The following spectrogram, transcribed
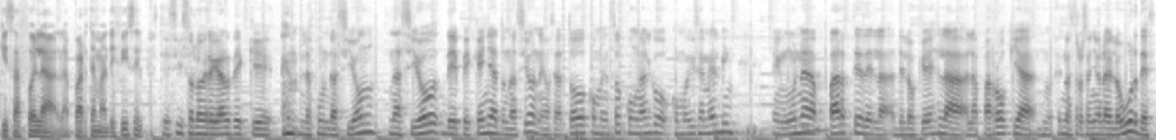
quizás fue la, la, parte más difícil. Este, sí, solo agregar de que la fundación nació de pequeñas donaciones, o sea, todo comenzó con algo, como dice Melvin, en una parte de, la, de lo que es la, la parroquia Nuestra Señora de Lourdes.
